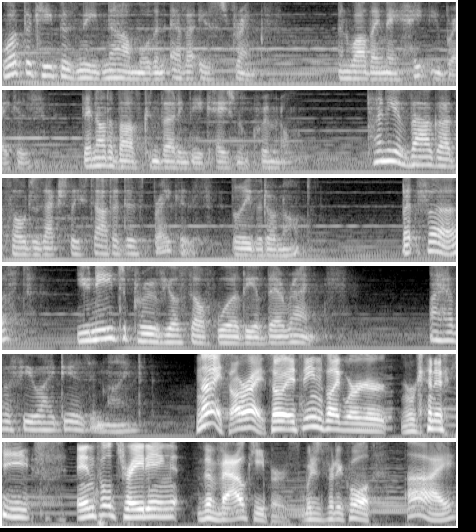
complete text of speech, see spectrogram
What the Keepers need now more than ever is strength. And while they may hate you breakers, they're not above converting the occasional criminal. Plenty of Valgard soldiers actually started as breakers, believe it or not. But first, you need to prove yourself worthy of their ranks. I have a few ideas in mind. Nice. All right. So it seems like we're we're gonna be infiltrating the Vow Keepers, which is pretty cool. I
